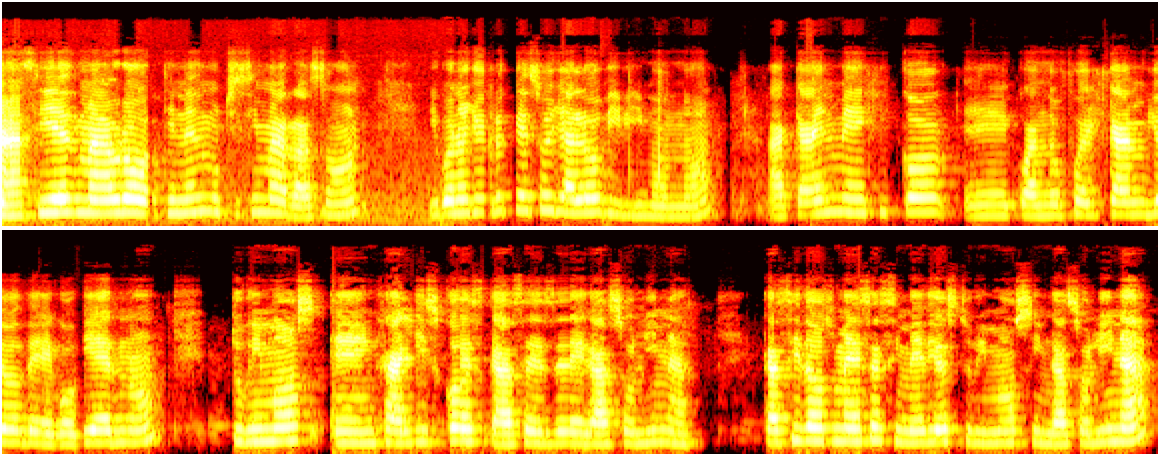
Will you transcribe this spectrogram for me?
Así es, Mauro, tienes muchísima razón. Y bueno, yo creo que eso ya lo vivimos, ¿no? Acá en México, eh, cuando fue el cambio de gobierno, tuvimos en Jalisco escasez de gasolina. Casi dos meses y medio estuvimos sin gasolina,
